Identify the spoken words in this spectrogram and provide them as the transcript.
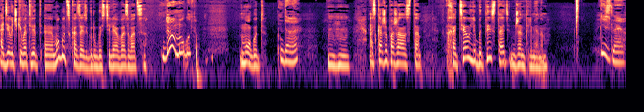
А девочки в ответ э, могут сказать грубость или обозваться? Да, могут. Могут. Да. Мгм. А скажи, пожалуйста, хотел ли бы ты стать джентльменом? Не знаю.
